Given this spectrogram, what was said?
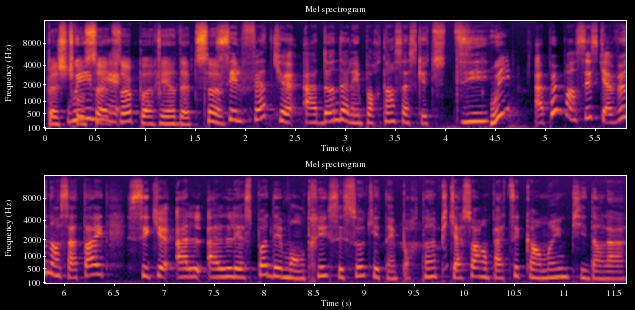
Ben, je trouve Oui, ça dur, pas rire de ça. C'est le fait qu'elle donne de l'importance à ce que tu dis. Oui, Elle peut penser ce qu'elle veut dans sa tête, c'est qu'elle elle laisse pas démontrer, c'est ça qui est important, puis qu'elle soit empathique quand même, puis dans la...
